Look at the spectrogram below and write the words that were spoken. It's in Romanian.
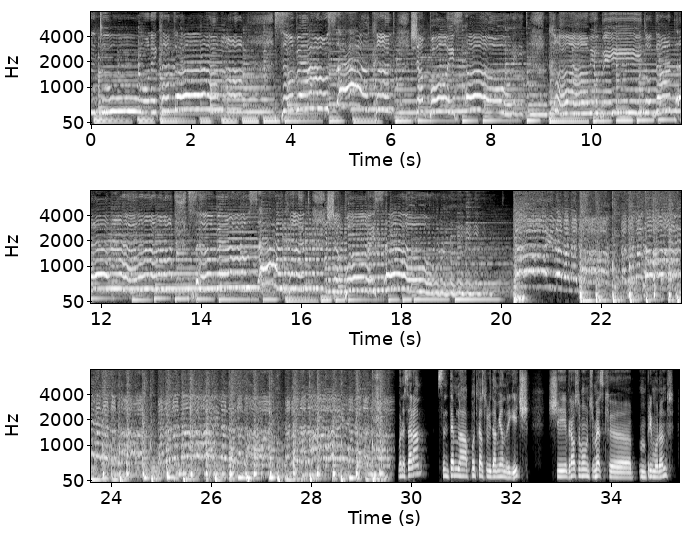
Bună seara! Suntem la podcastul lui Damian Drighici și vreau să vă mulțumesc uh, în primul rând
